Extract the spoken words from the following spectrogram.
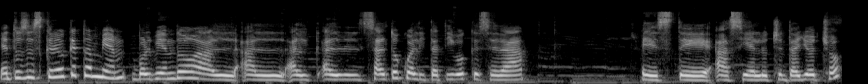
Entonces creo que también, volviendo al, al salto cualitativo que se da este, hacia el 88.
